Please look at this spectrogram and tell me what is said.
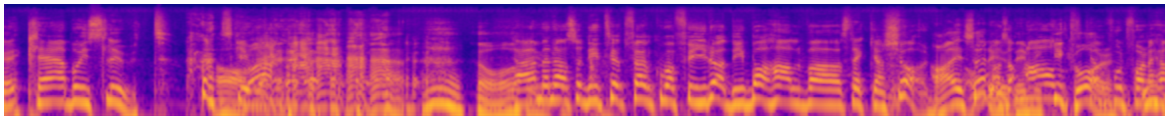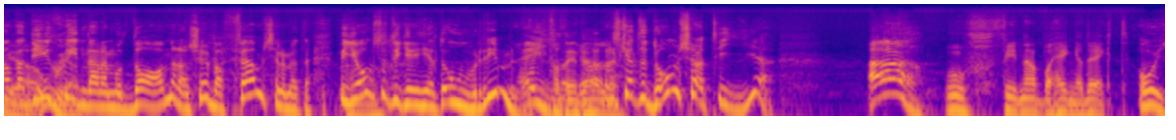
Eh, Kläbo är slut. skriver jag. Ja, Nej men alltså det är 35,4. Det är bara halva sträckan körd. Ja, så är det. Alltså, Det är mycket allt kvar. kan fortfarande Oh, hända. ja, Det är ju oh, skillnaden mot damerna. De kör ju bara 5 kilometer. Men jag också tycker det är helt orimligt. Fattar inte heller. Varför ska inte de köra 10? Ah! Uff, finnarna på att hänga direkt. Oj.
